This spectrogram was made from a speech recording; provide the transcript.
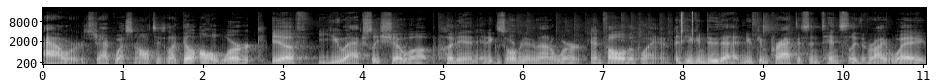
ours, Jack Westin, Altius, like they'll all work if you actually show up, put in an exorbitant amount of work and follow the plan. If you can do that and you can practice intensely the right way,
